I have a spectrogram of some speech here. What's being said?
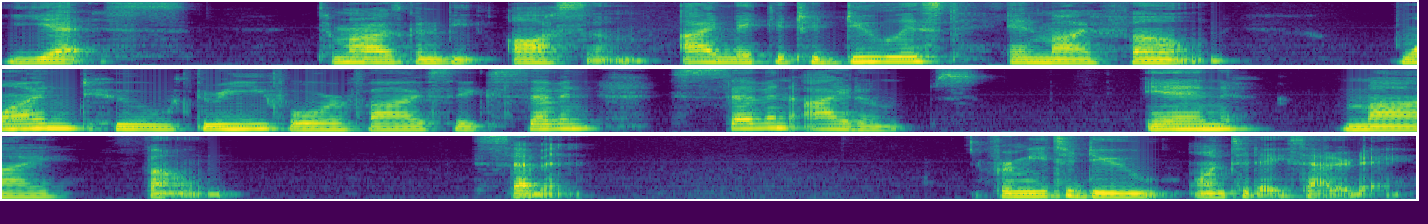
Yes, tomorrow is going to be awesome. I make a to do list in my phone. One, two, three, four, five, six, seven, seven items in my phone. Seven. For me to do on today, Saturday.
